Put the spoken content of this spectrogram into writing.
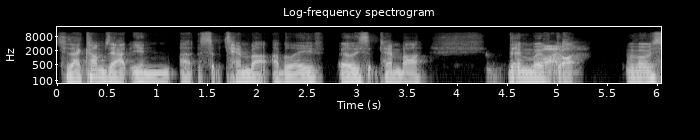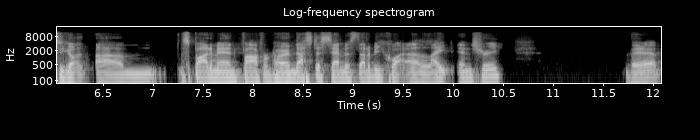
So that comes out in uh, September, I believe, early September. Then we've Right. got we've obviously got um, Spider Man Far From Home. That's December. So that'll be quite a late entry there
